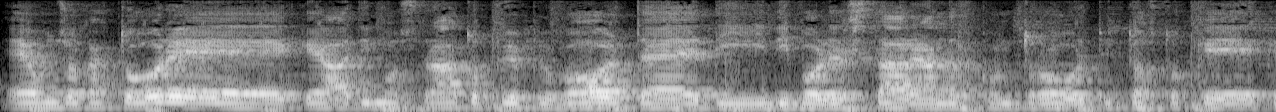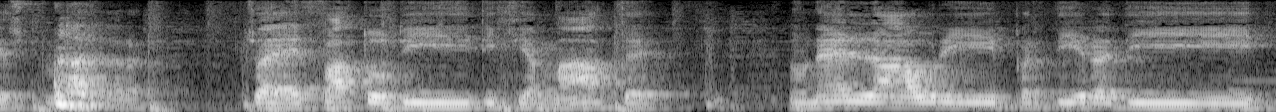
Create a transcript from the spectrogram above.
è un giocatore che ha dimostrato più e più volte di, di voler stare under control piuttosto che, che esplodere. Cioè, è fatto di, di fiammate. Non è Lauri per dire di.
